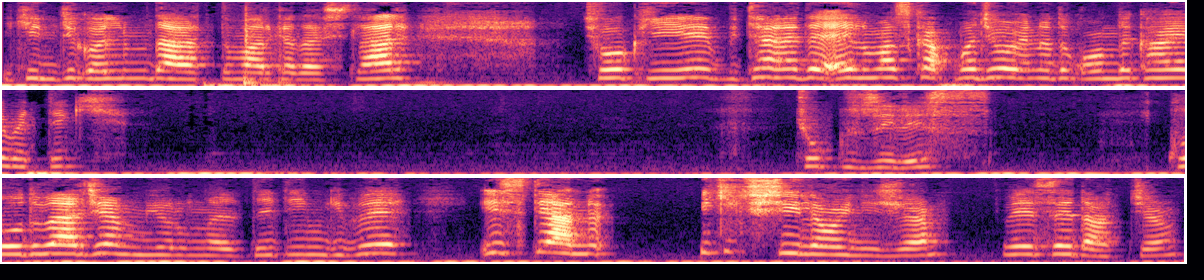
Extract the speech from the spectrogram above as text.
İkinci golümü de attım arkadaşlar. Çok iyi. Bir tane de elmas kapmaca oynadık. Onu da kaybettik. Çok güzeliz. Kodu vereceğim yorumlara dediğim gibi. İsteyen iki kişiyle oynayacağım. VS de atacağım.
